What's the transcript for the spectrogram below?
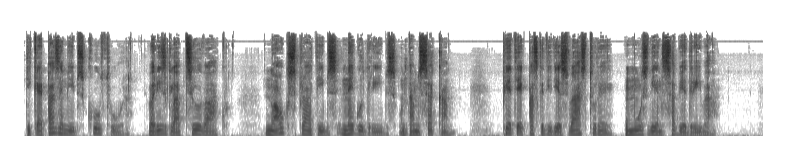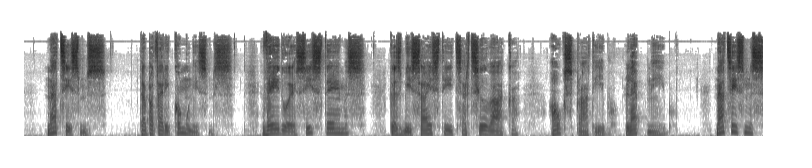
Tikai pazemības kultūra var izglābt cilvēku no augstprātības, negudrības un tam sekām. Pietiek paskatīties vēsturē un mūsdienu sabiedrībā. Nacisms, tāpat arī komunisms, veidoja sistēmas, kas bija saistīts ar cilvēka augstprātību, lepnību. Nacisms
